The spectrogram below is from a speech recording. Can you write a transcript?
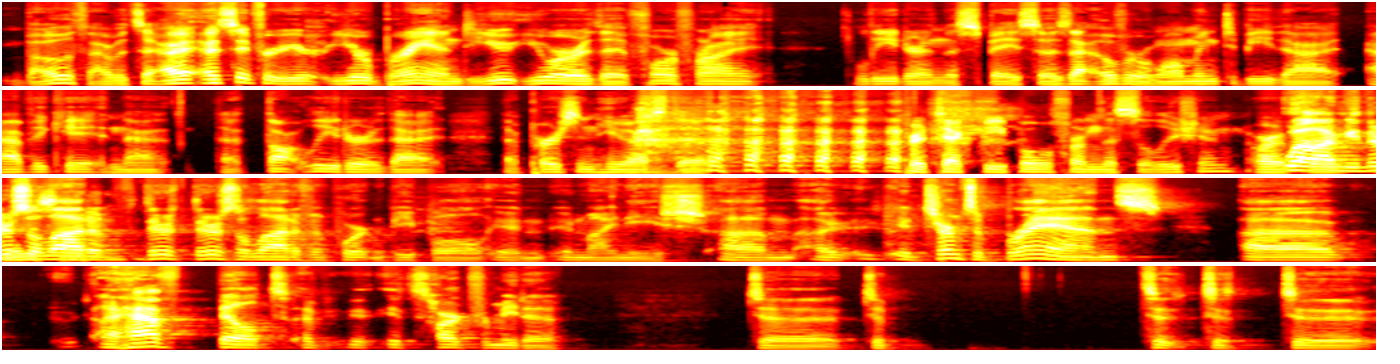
Both, I would say. I, would say for your your brand, you you are the forefront leader in the space. So is that overwhelming to be that advocate and that that thought leader that that person who has to protect people from the solution or well i mean there's a the lot of there, there's a lot of important people in in my niche um, uh, in terms of brands uh, i have built uh, it's hard for me to to to to to to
